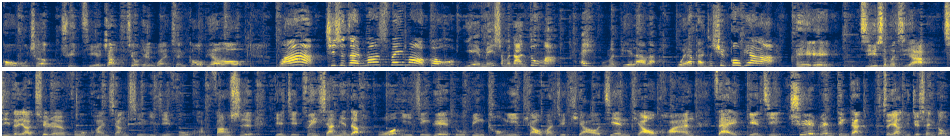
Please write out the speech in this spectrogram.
购物车去结账，就可以完成购票喽。哇，其实，在 Mos Bay Mall 购物也没什么难度嘛。哎，我们别聊了，我要赶着去购票啦。哎哎，急什么急啊？记得要确认付款详情以及付款方式，点击最下面的“我已经阅读并同意条款及条件条款”，再点击确认订单，这样你就成功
